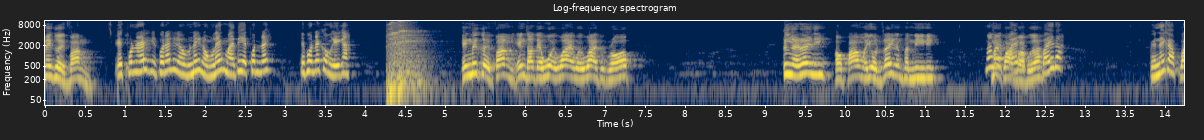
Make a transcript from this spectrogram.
ไม่เคยฟังเหตุผลอะไรเหตุผลอะไรที่เราในหนองแรงมาที่เหตุผลอะไรเหตุผลอะไรของเองอะ เองไม่เคยฟัง เองตอนแต่โวยวายโวยวายทุกรอบตึงไงเลยนี่ เอาเป้ามาโยนใส่กันพันนี้นี่ นั่นไม่แหละความไปว่าเบื่อ ไปนะไปไหนกับไป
